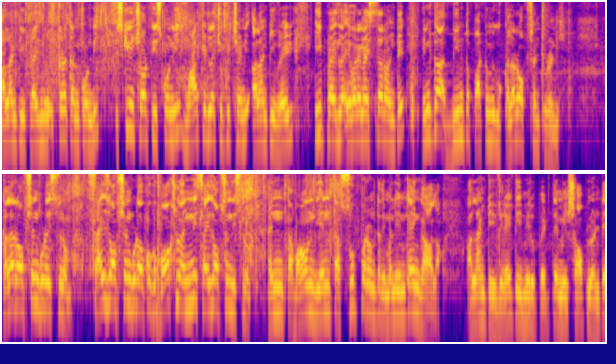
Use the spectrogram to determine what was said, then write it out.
అలాంటి ప్రైస్ మీరు ఇక్కడ కనుక్కోండి. స్క్రీన్ షాట్ తీసుకోండి. మార్కెట్లో చూపించండి. అలాంటి వెరైటీ ఈ ప్రైస్లో ఎవరైనా ఇస్తారు అంటే ఇంకా దీంతో పాటు మీకు కలర్ ఆప్షన్ చూడండి. కలర్ ఆప్షన్ కూడా ఇస్తున్నాం. సైజ్ ఆప్షన్ కూడా ఒక్కొక్క బాక్స్లో అన్ని సైజ్ ఆప్షన్ ఇస్తున్నాం. ఎంత బాగుంది ఎంత సూపర్ ఉంటుంది మళ్ళీ ఇంకా ఏం కావాలా? అలాంటి వెరైటీ మీరు పెడితే మీ షాప్లో అంటే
